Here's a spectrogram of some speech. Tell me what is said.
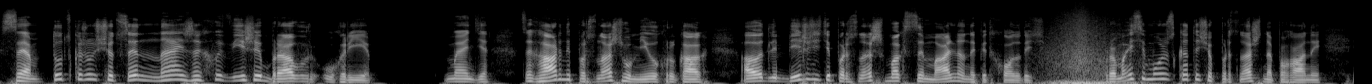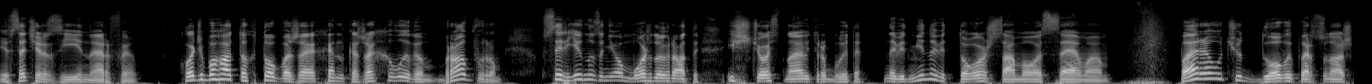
Сем, тут скажу, що це найжахливіший бравур у грі. Менді це гарний персонаж в умілих руках, але для більшості персонаж максимально не підходить. Про Мейсі можу сказати, що персонаж непоганий, і все через її нерфи. Хоч багато хто вважає Хенка жахливим бравуром, все рівно за нього можна грати і щось навіть робити, на відміну від того ж самого Сема. Перел чудовий персонаж,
